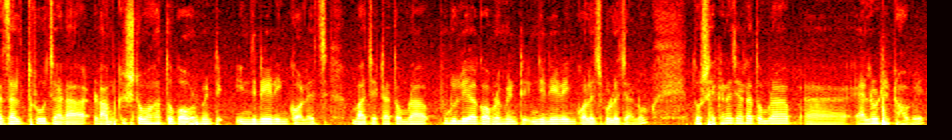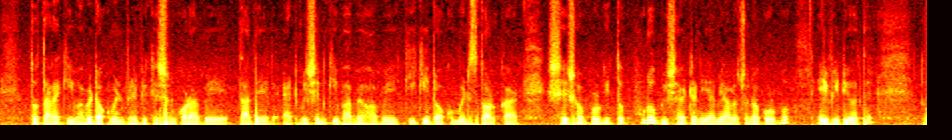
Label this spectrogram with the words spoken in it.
রেজাল্ট থ্রু যারা Ramkrishna Mahato government engineering college বা যেটা তোমরা পুরুলিয়া গভর্নমেন্ট ইঞ্জিনিয়ারিং কলেজ বলে জানো, তো সেখানে যারা তোমরা অ্যালোটেড হবে, তো তারা কীভাবে ডকুমেন্ট ভেরিফিকেশন করাবে, তাদের অ্যাডমিশন কীভাবে হবে, কি কি ডকুমেন্টস দরকার, সে সম্পর্কিত পুরো বিষয়টা নিয়ে আমি আলোচনা করব এই ভিডিওতে। তো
